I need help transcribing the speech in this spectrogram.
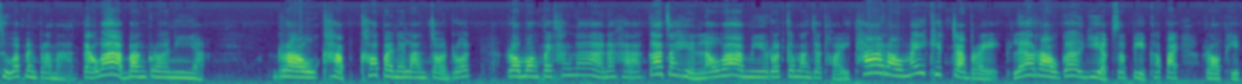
ถือว่าเป็นประมาท แต่ว่าบางกรณีอะ เราขับเข้าไปในลานจอดรถ เรามองไปข้างหน้านะคะ ก็จะเห็นแล้วว่ามีรถกำลังจะถอย ถ้าเราไม่คิดจะเบรก แล้วเราก็เหยียบสปีดเข้าไป เราผิด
